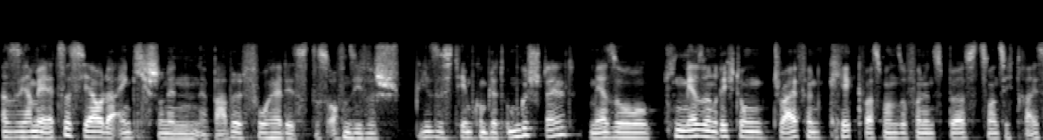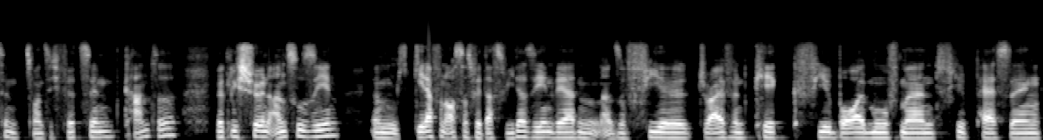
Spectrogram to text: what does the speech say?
Also sie haben ja letztes Jahr oder eigentlich schon in Bubble vorher das, das offensive Spielsystem komplett umgestellt. Mehr so, ging mehr so in Richtung Drive and Kick, was man so von den Spurs 2013, 2014 kannte. Wirklich schön anzusehen. Ähm, ich gehe davon aus, dass wir das wiedersehen werden. Also viel Drive and Kick, viel Ball Movement, viel Passing.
